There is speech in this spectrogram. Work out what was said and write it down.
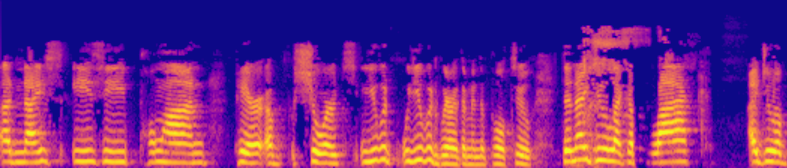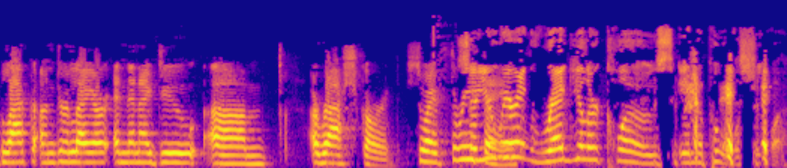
a nice, easy pull-on pair of shorts, you would you would wear them in the pool too. Then I do like a black. I do a black underlayer, and then I do um, a rash guard. So I have three. so you're things. wearing regular clothes in the pool, Sheila.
